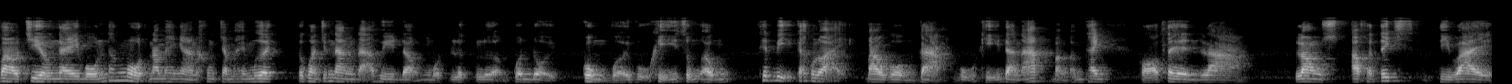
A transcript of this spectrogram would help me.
vào chiều ngày 4 tháng 1 năm 2020, cơ quan chức năng đã huy động một lực lượng quân đội cùng với vũ khí súng ống, thiết bị các loại bao gồm cả vũ khí đàn áp bằng âm thanh có tên là Long Acoustic Device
